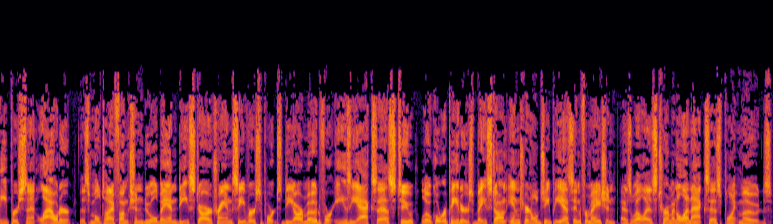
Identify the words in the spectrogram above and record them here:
80% louder. This multifunction dual band D-Star transceiver supports DR mode for easy access to local repeaters based on internal GPS information, as well as terminal and access point modes.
